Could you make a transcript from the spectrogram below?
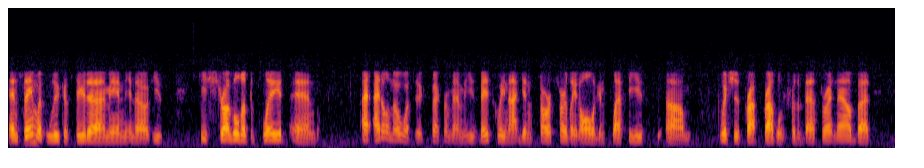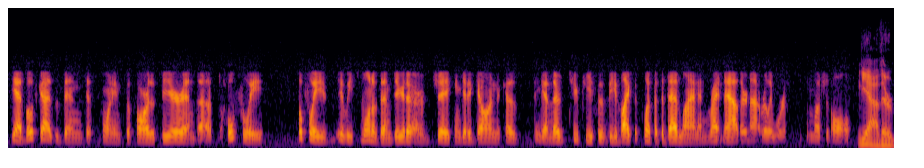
And same with Lucas Duda. I mean, you know, he's he's struggled at the plate, and I, I don't know what to expect from him. He's basically not getting starts hardly at all against lefties. Um, which is pro- probably for the best right now. But yeah, both guys have been disappointing so far this year, and uh, hopefully, hopefully at least one of them, Duda or Jay, can get it going because again, they're two pieces that you'd like to flip at the deadline, and right now they're not really worth much at all. Yeah, they're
